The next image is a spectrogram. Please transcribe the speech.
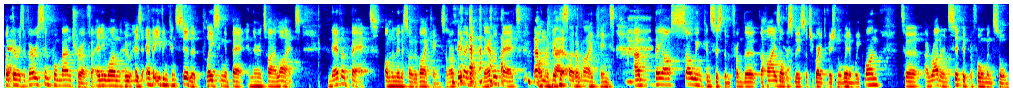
But yeah. there is a very simple mantra for anyone who has ever even considered placing a bet in their entire lives. never bet on the Minnesota Vikings. And I repeat that again, never bet on the Minnesota Vikings. Um, they are so inconsistent from the, the highs, obviously, of such a great divisional win in week one to a rather insipid performance, or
